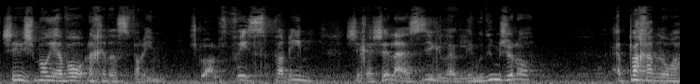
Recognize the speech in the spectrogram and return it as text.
השם ישמור יבוא לחדר ספרים. יש לו אלפי ספרים שקשה להשיג ללימודים שלו. פחד נורא.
